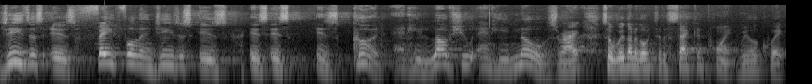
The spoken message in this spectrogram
Jesus is faithful and Jesus is, is, is, is good and he loves you and he knows, right? So we're going to go to the second point real quick.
